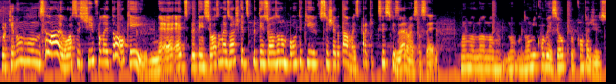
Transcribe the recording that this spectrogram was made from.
Porque não, não- sei lá, eu assisti e falei, tá, ok, é, é despretensiosa, mas eu acho que é despretensiosa num ponto que você chega, tá, mas pra que, que vocês fizeram essa série? Não, não, não, não, não me convenceu por conta disso.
